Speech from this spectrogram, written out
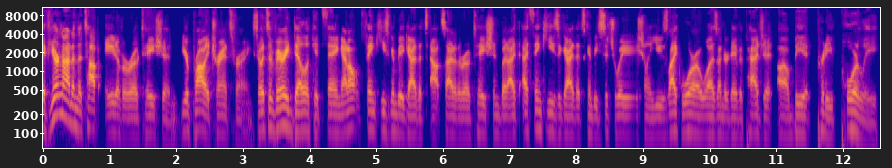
If you're not in the top eight of a rotation, you're probably transferring. So it's a very delicate thing. I don't think he's going to be a guy that's outside of the rotation, but I, I think he's a guy that's going to be situationally used, like Nwora was under David Padgett, albeit pretty poorly.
